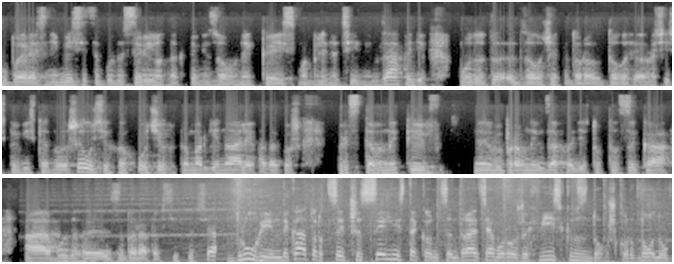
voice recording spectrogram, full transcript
у березні місяці буде серйозно активізований кейс мобілізаційних заходів. Будуть залучати до, до російського війська не лише усіх охочих та маргіналів, а також представників е, виправних закладів, тобто ЗК, а буде е, забирати всіх і вся. Другий індикатор це чисельність та концентрація ворожих військ вздовж кордону.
